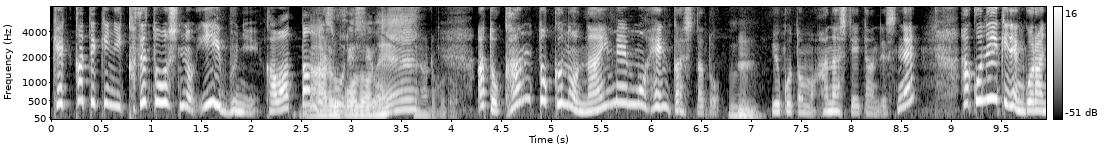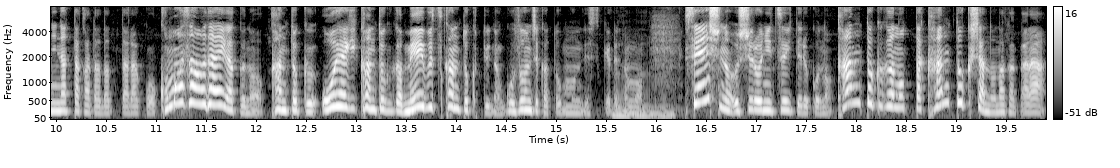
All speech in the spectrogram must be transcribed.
結果的に風通しのいい部に変わったんだそうですよ。どね。なるほど。あと監督の内面も変化したとうん。いうことも話していたんですね。箱根駅伝ご覧になった方だったらこう駒澤大学の監督大八木監督が名物監督っていうのはご存知かと思うんですけれども、選手の後ろについてるこの監督が乗った監督車の中から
